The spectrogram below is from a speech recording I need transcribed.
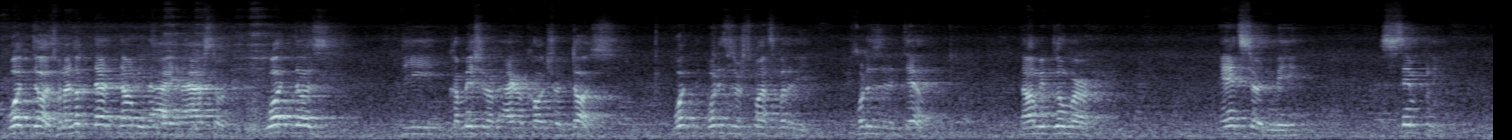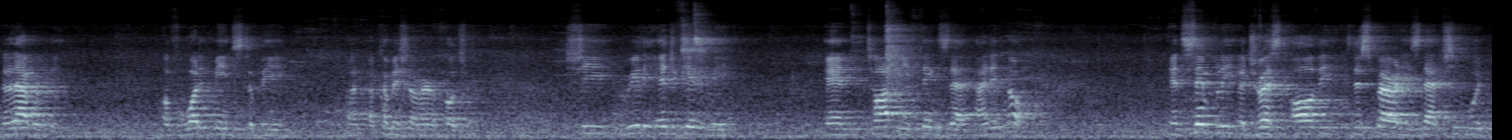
what does, when I looked at Naomi in the eye and I asked her, what does the Commissioner of Agriculture does? What, what is the responsibility? What does it entail? Naomi Blemur answered me simply, elaborately. of what it means to be a, a Commissioner of Agriculture. She really educated me and taught me things that I didn't know and simply addressed all the disparities that she would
